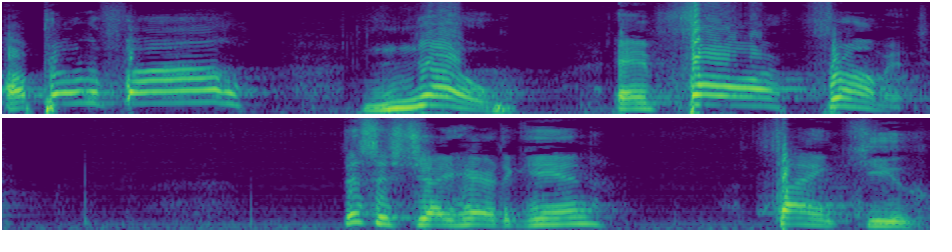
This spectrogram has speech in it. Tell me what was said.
A pedophile? No, and far from it. This is Jay Herrod again. Thank you.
